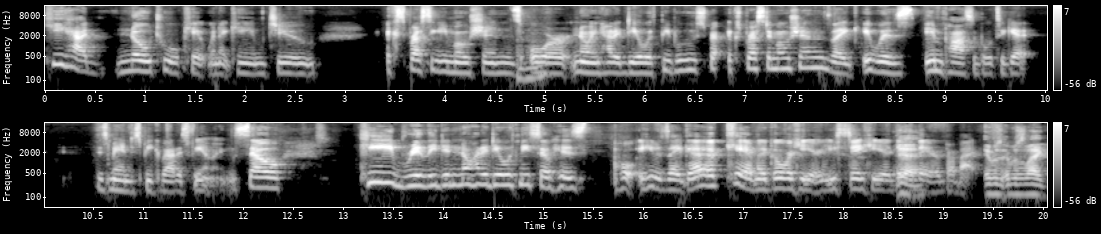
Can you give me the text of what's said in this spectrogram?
he had no toolkit when it came to expressing emotions mm-hmm. or knowing how to deal with people who sp- expressed emotions. Like it was impossible to get this man to speak about his feelings. So he really didn't know how to deal with me. So his whole he was like, "Okay, I'm gonna go over here. You stay here. There, Yeah. there. Bye bye." It was it was like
